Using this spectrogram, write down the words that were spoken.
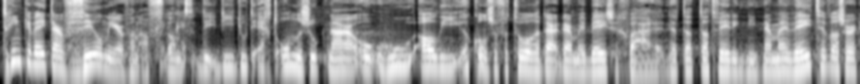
Trinken weet daar veel meer van af. Want die, die doet echt onderzoek naar hoe al die conservatoren daar, daarmee bezig waren. Dat, dat, dat weet ik niet. Naar mijn weten was er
